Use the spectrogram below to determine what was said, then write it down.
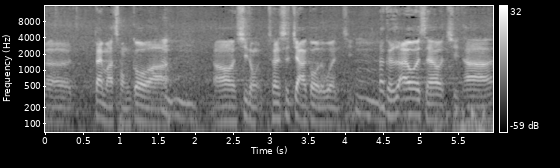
呃代码重构啊，然后系统城市架构的问题。那可是 iOS 还有其他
